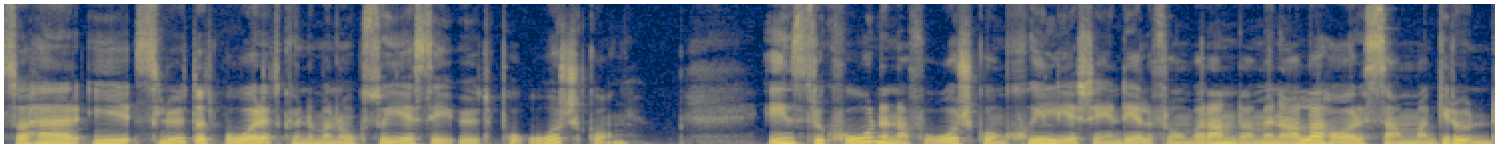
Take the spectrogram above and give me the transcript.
Så här i slutet på året kunde man också ge sig ut på årsgång. Instruktionerna för årsgång skiljer sig en del från varandra men alla har samma grund.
